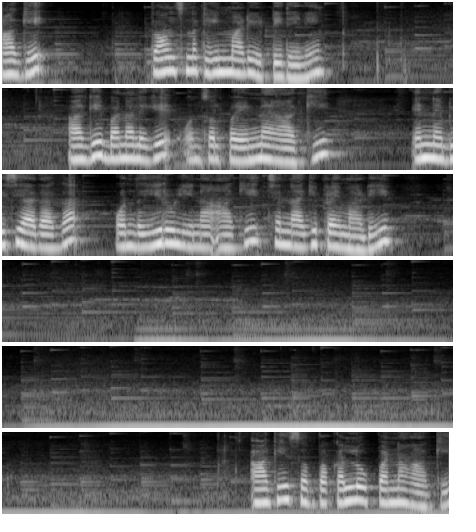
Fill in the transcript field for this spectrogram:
ಹಾಗೆ ಪ್ರಾನ್ಸ್ನ ಕ್ಲೀನ್ ಮಾಡಿ ಇಟ್ಟಿದ್ದೀನಿ. ಹಾಗೆ ಬನಲೆಗೆ ಒಂದು ಸ್ವಲ್ಪ ಎಣ್ಣೆ ಹಾಕಿ, ಎಣ್ಣೆ ಬಿಸಿ ಆದಾಗ ಒಂದು ಈರುಳ್ಳಿನ ಹಾಕಿ ಚೆನ್ನಾಗಿ ಫ್ರೈ ಮಾಡಿ. ಹಾಗೆ ಸ್ವಲ್ಪ ಕಲ್ಲು ಉಪ್ಪನ್ನು ಹಾಕಿ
